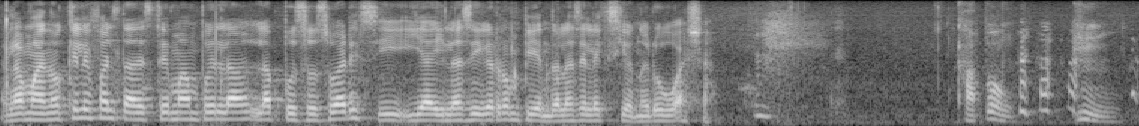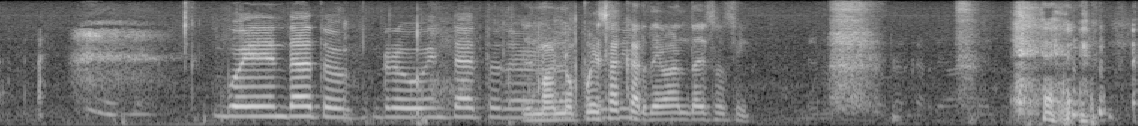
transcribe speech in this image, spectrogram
la mano que le faltaba a este man, pues la, la puso Suárez y, y ahí la sigue rompiendo la selección uruguaya. Capón. Buen dato, re buen dato. la El man no puede sí. sacar de banda, eso sí.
